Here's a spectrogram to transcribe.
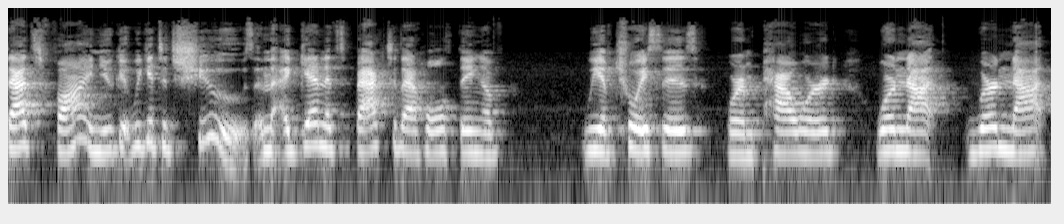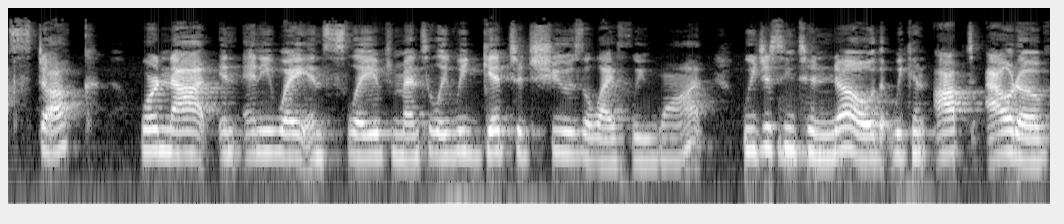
that's fine. You get we get to choose. And again, it's back to that whole thing of we have choices we're empowered we're not we're not stuck we're not in any way enslaved mentally we get to choose the life we want we just need to mm-hmm. know that we can opt out of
